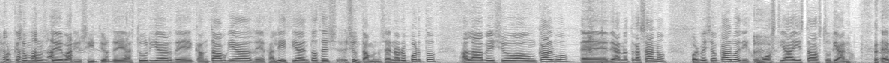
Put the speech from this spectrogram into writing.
porque somos de varios sitios, de Asturias, de Cantabria, de Galicia, entonces xuntámonos. E no aeropuerto, alá vexo a un calvo, eh, de ano tras ano, pois vexo ao calvo e dixo, hostia, aí está asturiano. E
